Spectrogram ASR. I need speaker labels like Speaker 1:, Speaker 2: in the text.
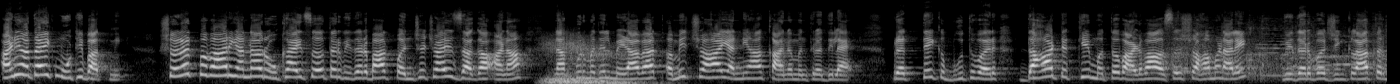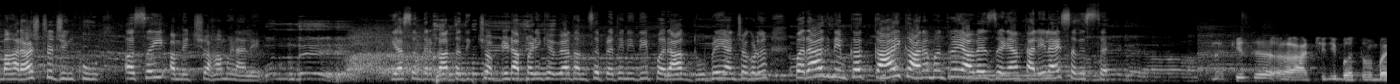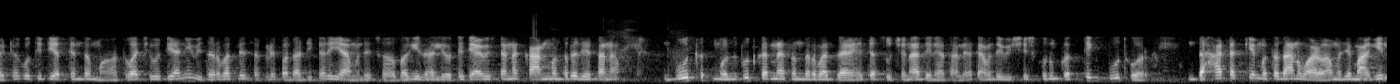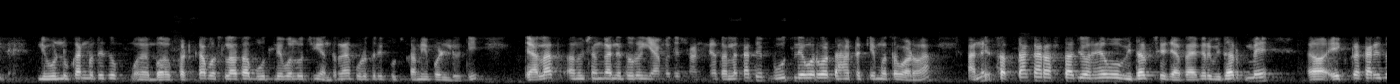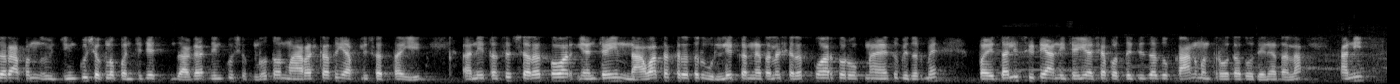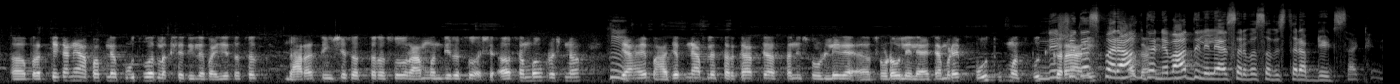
Speaker 1: आणि आता एक मोठी बातमी. शरद पवार यांना रोखायचं तर विदर्भात पंचेचाळीस जागा आणा. नागपूरमधील मेळाव्यात अमित शहा यांनी हा कानमंत्र दिलाय. प्रत्येक बूथवर दहा टक्के मतं वाढवा असं शहा म्हणाले. विदर्भ जिंकला तर महाराष्ट्र जिंकू असंही अमित शहा म्हणाले. या संदर्भात अधिकचे अपडेट आपण घेऊयात. आमचे प्रतिनिधी पराग ढोबळे यांच्याकडून. पराग नेमकं काय कानमंत्र यावेळेस देण्यात आलेलं आहे? सविस्तर.
Speaker 2: नक्कीच आजची जी बत- बैठक होती ती अत्यंत महत्वाची होती आणि विदर्भातले सगळे पदाधिकारी यामध्ये सहभागी झाले होते. त्यावेळेस त्यांना कानमंत्र देताना बूथ मजबूत करण्यासंदर्भात ज्या आहे त्या सूचना देण्यात आल्या. त्यामध्ये विशेष करून प्रत्येक बूथवर दहा टक्के मतदान वाढवा. म्हणजे मागील निवडणुकांमध्ये जो ब- फटका बसला होता बूथ लेवलवरची यंत्रणा कुठेतरी कुचकामी पडली होती. त्यालाच अनुषंगाने धरून यामध्ये सांगण्यात आलं का ते बूथ लेवलवर दहा टक्के मतं वाढवा. आणि सत्ता का जो है वो विदर्भ से जाता है. अगर विदर्भ में एक प्रकारे जर आपण जिंकू शकलो पंचेचाळीस जागा जिंकू शकलो तर महाराष्ट्रातही आपली सत्ता येईल. आणि तसेच शरद पवार यांच्याही नावाचा खरं तर उल्लेख करण्यात आला. शरद पवार को रोखना है तो विदर्भ में पैतालीस सीटे आनी चाहिए अशा पद्धतीचा जो कान मंत्र होता तो देण्यात आला. आणि प्रत्येकाने आपापल्या बूथवर लक्ष दिलं पाहिजे. तसंच धारा तीनशे सत्तर असो राम मंदिर असो असे असंभव प्रश्न जे आहे भाजपने आपल्या सरकारच्या असताना सोडलेले सोडवलेले आहे त्यामुळे बूथ मजबूत करा आणि
Speaker 1: धन्यवाद दिलेल्या सर्व सविस्तर अपडेटसाठी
